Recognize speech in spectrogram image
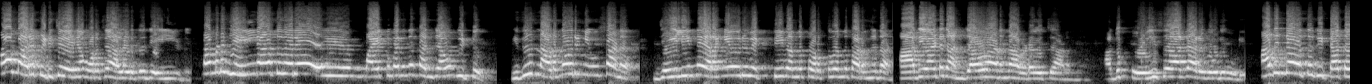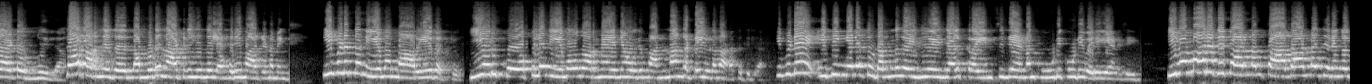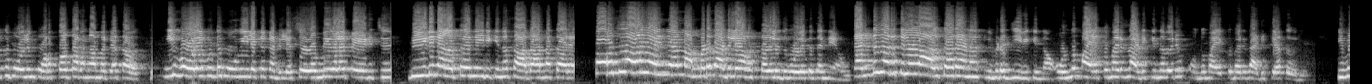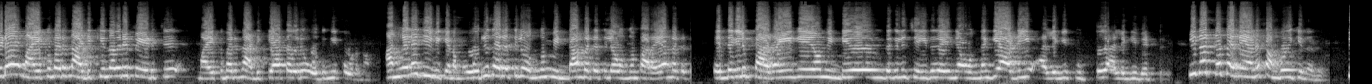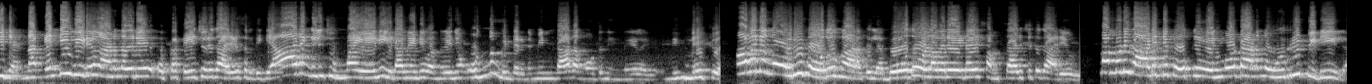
ആ മരം പിടിച്ചു കഴിഞ്ഞാൽ കുറച്ച് നാളെടുത്ത് ജയിലിലിടും നമ്മുടെ ജയിലിനകത്ത് വരെ മയക്കുമരുന്നും മയക്കുമരുന്ന് കഞ്ചാവും കിട്ടും. ഇത് നടന്ന ഒരു ന്യൂസ് ആണ് ജയിലിൽ നിന്ന് ഇറങ്ങിയ ഒരു വ്യക്തി വന്ന് പുറത്തു വന്ന് പറഞ്ഞതാണ്. ആദ്യമായിട്ട് കഞ്ചാവ് ആണെന്ന് അവിടെ വെച്ചാണെന്ന്. അത് പോലീസുകാരുടെ അറിവോട് കൂടി അതിന്റെ അകത്ത് കിട്ടാത്തതായിട്ട് ഒന്നുമില്ല. ഞാൻ പറഞ്ഞത് നമ്മുടെ നാട്ടിൽ നിന്ന് ലഹരി മാറ്റണമെങ്കിൽ ഇവിടുത്തെ നിയമം മാറിയേ പറ്റൂ. ഈ ഒരു കോപ്പിലെ നിയമം എന്ന് പറഞ്ഞു കഴിഞ്ഞാൽ ഒരു മണ്ണാങ്കട്ട ഇവിടെ നടക്കത്തില്ല. ഇവിടെ ഇതിങ്ങനെ തുടർന്നു കഴിഞ്ഞു കഴിഞ്ഞാൽ ക്രൈംസിന്റെ എണ്ണം കൂടി കൂടി വരികയാണ് ചെയ്യുന്നത്. ഇവന്മാരൊക്കെ കാരണം സാധാരണ ജനങ്ങൾക്ക് പോലും പുറത്തോട്ട് ഇറങ്ങാൻ പറ്റാത്ത അവസ്ഥ. ഈ ഹോളിവുഡ് മൂവിയിലൊക്കെ കണ്ടില്ലേ? സോംബികളെ പേടിച്ച് വീടിനകത്ത് തന്നെ ഇരിക്കുന്ന സാധാരണക്കാരെ. കുറച്ചു നാൾ കഴിഞ്ഞാൽ നമ്മുടെ നാട്ടിലെ അവസ്ഥകൾ ഇതുപോലെയൊക്കെ തന്നെയാവും. രണ്ടു തരത്തിലുള്ള ആൾക്കാരാണ് ഇവിടെ ജീവിക്കുന്നത്. ഒന്ന് മയക്കുമരുന്ന് അടിക്കുന്നവരും ഒന്ന് മയക്കുമരുന്ന് അടിക്കാത്തവരും. ഇവിടെ മയക്കുമരുന്ന് അടിക്കുന്നവരെ പേടിച്ച് മയക്കുമരുന്ന് അടിക്കാത്തവർ ഒതുങ്ങിക്കൂടണം. അങ്ങനെ ജീവിക്കണം. ഒരു തരത്തിൽ ഒന്നും മിണ്ടാൻ പറ്റത്തില്ല ഒന്നും പറയാൻ പറ്റത്തില്ല. എന്തെങ്കിലും പറയുകയോ മിണ്ടിയോ എന്തെങ്കിലും ചെയ്തു കഴിഞ്ഞാൽ ഒന്നെങ്കിൽ അടി അല്ലെങ്കിൽ കുത്ത് അല്ലെങ്കിൽ വെട്ട്. ഇതൊക്കെ തന്നെയാണ് സംഭവിക്കുന്നത്. പിന്നെ എന്റെ ഈ വീഡിയോ കാണുന്നവര് പ്രത്യേകിച്ച് ഒരു കാര്യം ശ്രദ്ധിക്കുക. ആരെങ്കിലും ചുമ്മാ ഏനി ഇടാൻ വേണ്ടി വന്നു കഴിഞ്ഞാൽ ഒന്നും മിണ്ടരുത്. മിണ്ടാതെ അങ്ങോട്ട് നിന്നേ നിന്നേക്ക്. അവനൊന്നും ഒരു ബോധവും കാണത്തില്ല. ബോധമുള്ളവരുടെ സംസാരിച്ചിട്ട് കാര്യമുള്ളൂ. നമ്മുടെ നാടിന്റെ പോക്ക് എങ്ങോട്ടാണെന്ന് ഒരു പിടിയില്ല.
